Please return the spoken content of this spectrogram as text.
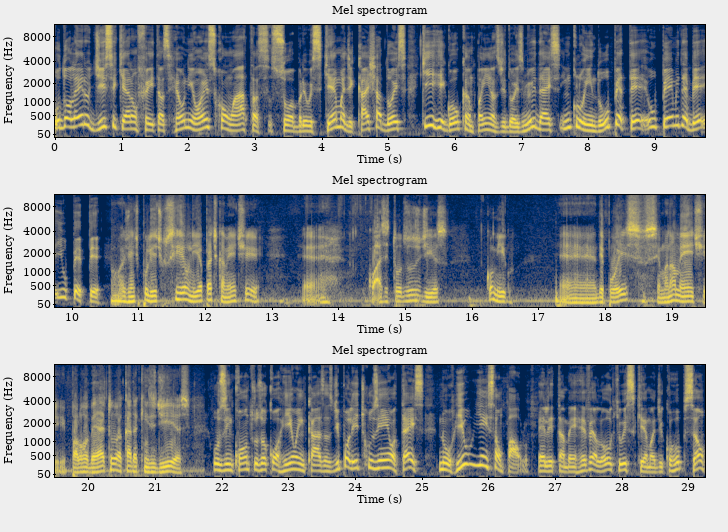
O doleiro disse que eram feitas reuniões com atas sobre o esquema de Caixa 2 que irrigou campanhas de 2010, incluindo o PT, o PMDB e o PP. O agente político se reunia praticamente é, quase todos os dias comigo. É, depois, semanalmente, Paulo Roberto a cada 15 dias. Os encontros ocorriam em casas de políticos e em hotéis, no Rio e em São Paulo. Ele também revelou que o esquema de corrupção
